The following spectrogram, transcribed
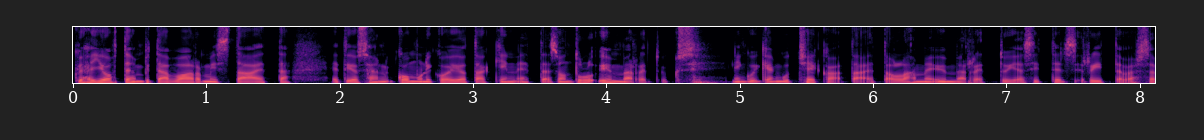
kyllähän johtajan pitää varmistaa, että, että jos hän kommunikoi jotakin, että se on tullut ymmärretyksi. Niin kuin ikään kuin tsekata, että ollaan me ymmärretty ja sitten riittävässä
